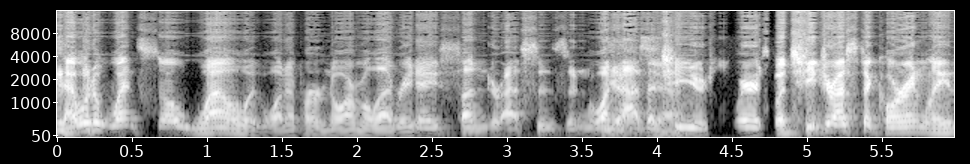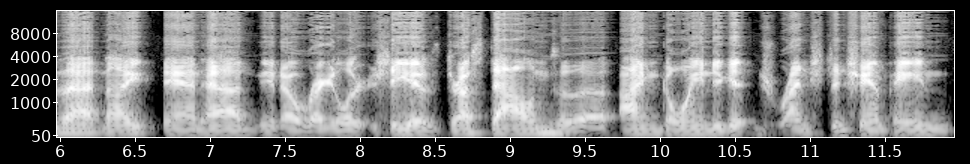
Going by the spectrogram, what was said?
that would have went so well with one of her normal everyday sundresses and whatnot yes, that yeah. she usually wears. But she dressed accordingly that night and had, you know, regular. She is dressed down to the "I'm going to get drenched in champagne"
